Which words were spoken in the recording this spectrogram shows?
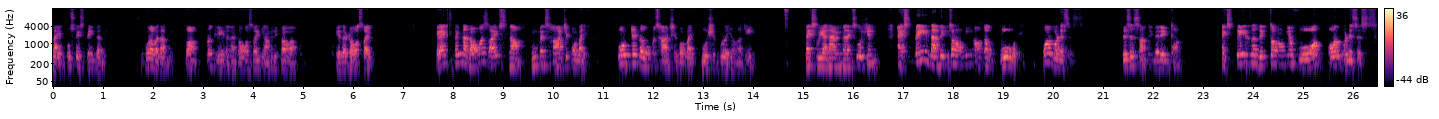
life उसको एक्सप्लेन कर दी पूरा बता दी तो आप पूरा क्लियर करना ड्रॉवर्स वाइफ यहाँ पे दिख रहा होगा आपको ये the drover's wife Can I explain the drover's wife's now? Women's hardship of life. Portrait the woman's hardship of life. Question पूरा ये होना चाहिए. Next, we are having the next question. Explain the dichotomy of the word or goddesses. This is something very important. Explain the dichotomy of war or goddesses.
